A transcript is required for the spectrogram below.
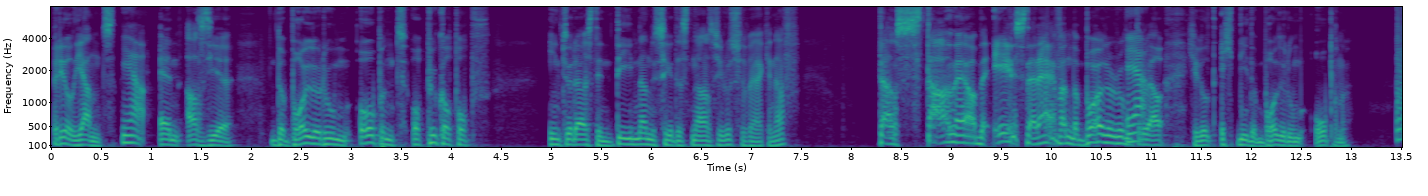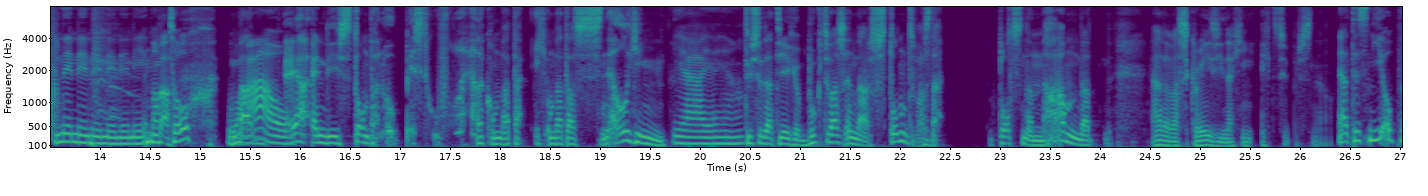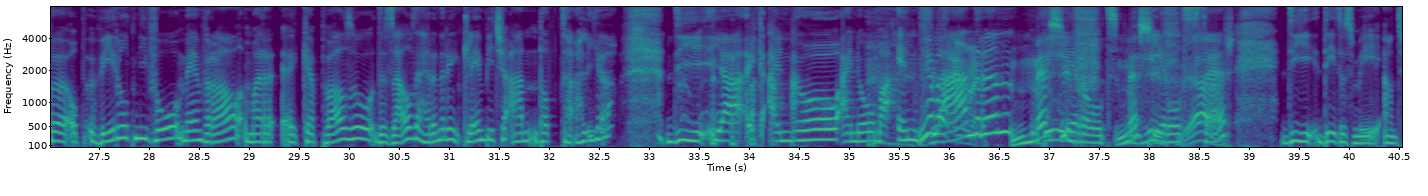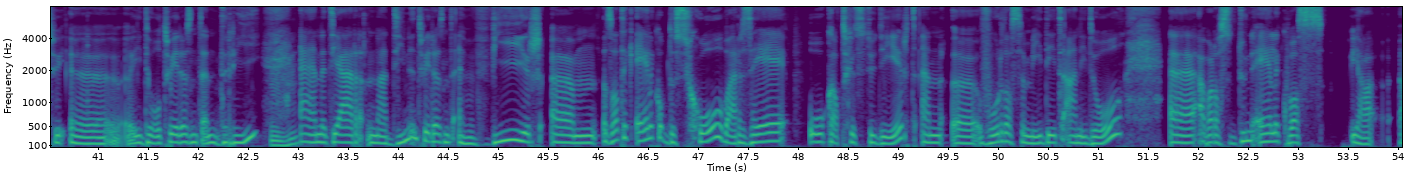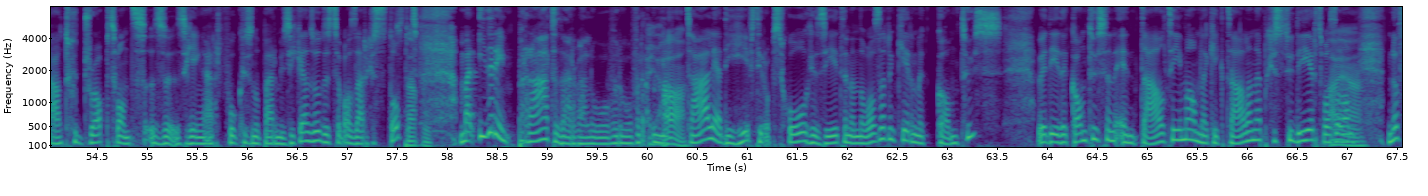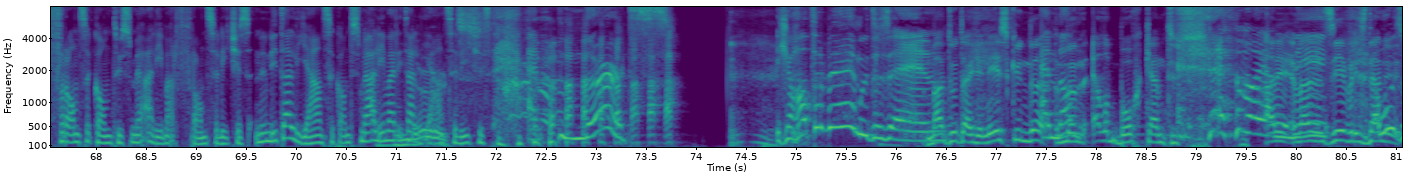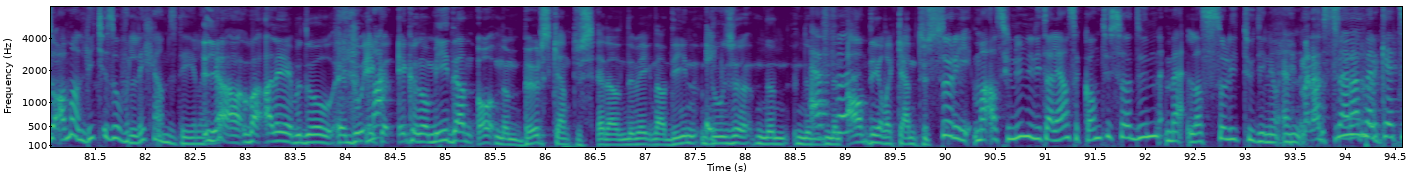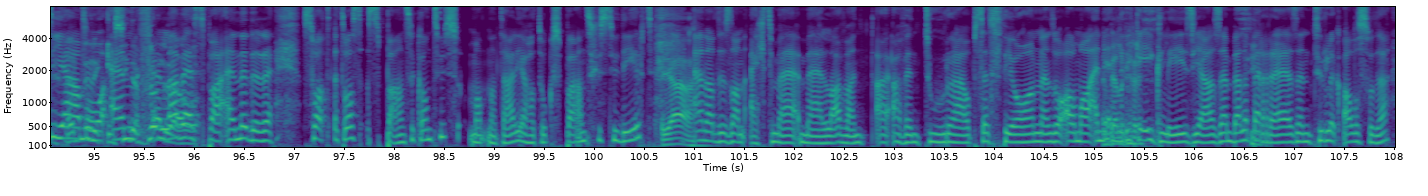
briljant. Ja. En als je de Boiler Room opent op Pukkelpop in 2010, dan, dus zeg dat is na Zeroese wijken af, dan staan wij op de eerste rij van de Boiler Room, Ja. terwijl je wilt echt niet de Boiler Room openen. Nee, nee, nee, nee, nee, nee. Maar, toch, wauw. ja, en die stond dan ook best goed vol eigenlijk, omdat dat, echt, omdat dat snel ging. Ja, ja, ja. Tussen dat hij geboekt was en daar stond, was dat plots een naam. Dat, ja, dat was crazy. Dat ging echt supersnel. Ja, het is niet op, eh, op wereldniveau, mijn verhaal, maar ik heb wel zo dezelfde herinnering, een klein beetje aan Natalia. Die, ja, ik, I know, I know, maar in Ja, maar, Vlaanderen, massive, wereld, massive, wereldster. Die deed dus mee aan eh, Idol 2003. Mhm. En het jaar nadien, in 2004, ehm, zat ik eigenlijk op de school waar zij ook had gestudeerd. En eh, voordat ze meedeed aan Idol. En wat ze toen eigenlijk was ja, outgedropt, want ze, ze ging haar focussen op haar muziek en zo, dus ze was daar gestopt. Maar iedereen praatte daar wel over. over. Ah, ja. Natalia, die heeft hier op school gezeten en dan was er een keer een kantus. Wij deden kantussen in taalthema, omdat ik talen heb gestudeerd. Was Ah, er ja. dan een Franse kantus met alleen maar Franse liedjes, een Italiaanse kantus met alleen maar Italiaanse Nerds. liedjes. En nerds! Je had erbij moeten zijn. Maar doet dat geneeskunde En dan- een elleboogkant dus. maar ja, Allee, nee. zever is dat Oeh, nu? zo allemaal liedjes over lichaamsdelen. Ja, maar allee, ik bedoel, doe Maar- economie dan, oh, een beurskant dus. En dan de week nadien doen ze een, een, een Even- aandelenkant dus. Sorry, maar als je nu een Italiaanse kantus zou doen met La Solitudine en Maar natuurlijk, Sarah perché ti amo natuurlijk, ik zie en La. Vespa en de, de, de. Zwat, het was Spaanse kantus, want Natalia had ook Spaans gestudeerd. Ja. En dat is dan echt met, met La Aventura, Obsession en zo allemaal. En, En Enrique Iglesias en Belle. Perez en natuurlijk alles zo dat.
